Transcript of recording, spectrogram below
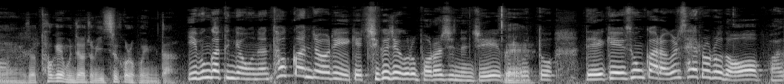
예, 그래서 턱에 문제가 좀 있을 걸로 보입니다. 이분 같은 경우는 턱 관절이 이게 지그재그로 벌어지는지 그리고 네. 또 네 개의 손가락을 세로로 넣어 봐-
